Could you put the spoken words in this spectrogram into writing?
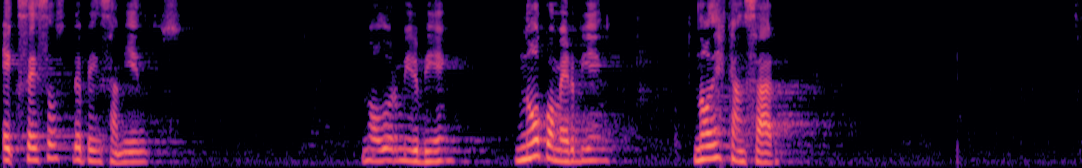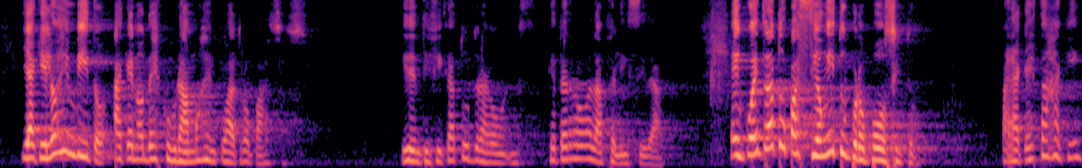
Excesos de pensamientos. No dormir bien, no comer bien, no descansar. Y aquí los invito a que nos descubramos en cuatro pasos. Identifica tus dragones. ¿Qué te roba la felicidad? Encuentra tu pasión y tu propósito. ¿Para qué estás aquí?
